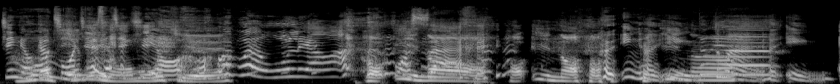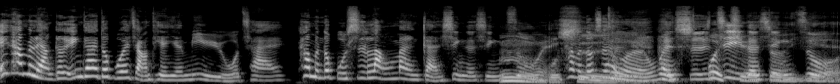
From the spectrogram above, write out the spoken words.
金牛跟摩羯在一起哦，会不会很无聊啊？好硬哦，好硬哦，很硬很硬，对，很硬。哎，他们两个应该都不会讲甜言蜜语，我猜他们都不是浪漫感性的星座，哎，他们都是很很实际的。星座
